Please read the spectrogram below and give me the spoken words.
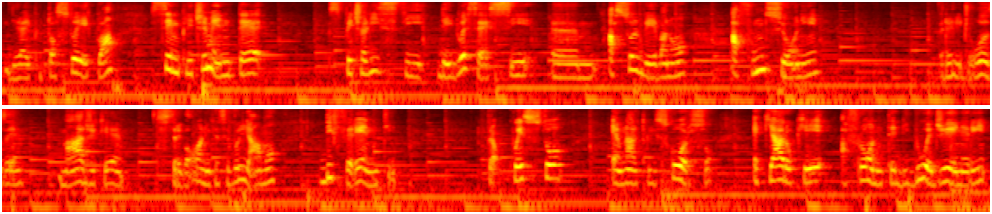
direi piuttosto equa, semplicemente specialisti dei due sessi ehm, assolvevano a funzioni religiose, magiche, stregoniche se vogliamo, differenti però questo è un altro discorso. È chiaro che a fronte di due generi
